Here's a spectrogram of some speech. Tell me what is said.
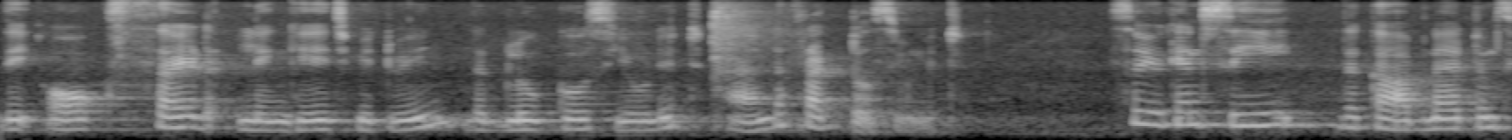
the oxide linkage between the glucose unit and the fructose unit so you can see the carbon atoms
